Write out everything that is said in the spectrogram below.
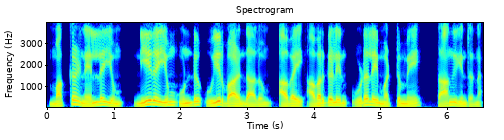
மக்கள் நெல்லையும் நீரையும் உண்டு உயிர் வாழ்ந்தாலும் அவை அவர்களின் உடலை மட்டுமே தாங்குகின்றன.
